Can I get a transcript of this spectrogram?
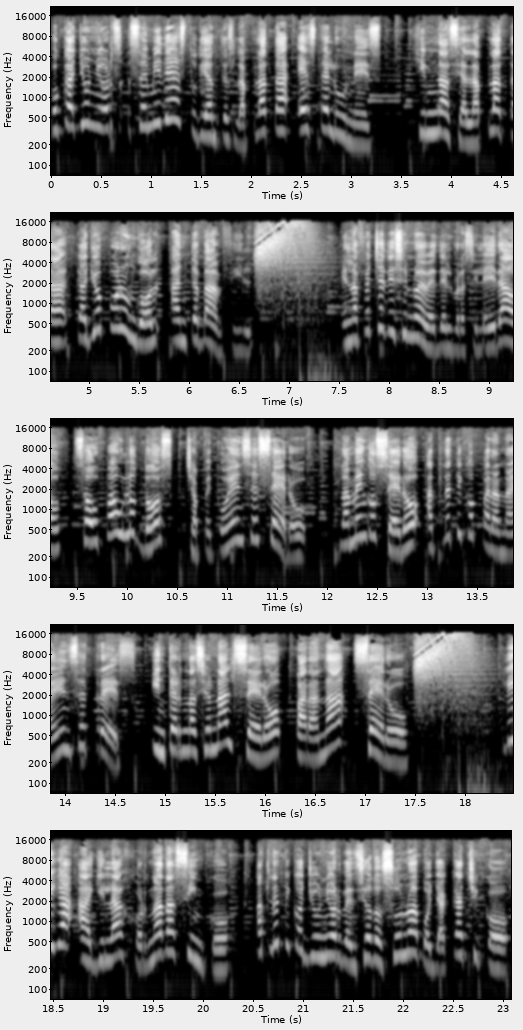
Boca Juniors se mide a Estudiantes La Plata este lunes. Gimnasia La Plata cayó por un gol ante Banfield. En la fecha 19 del Brasileirao, Sao Paulo 2, Chapecoense 0, Flamengo 0, Atlético Paranaense 3, Internacional 0, Paraná 0. Liga Águila, jornada 5. Atlético Junior venció 2-1 a Boyacá Chico.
